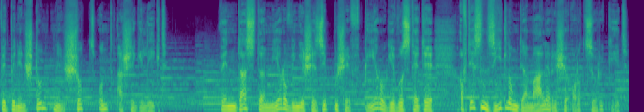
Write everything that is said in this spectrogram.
wird binnen Stunden in Schutt und Asche gelegt. Wenn das der merowingische Sippenchef Bero gewusst hätte, auf dessen Siedlung der malerische Ort zurückgeht.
